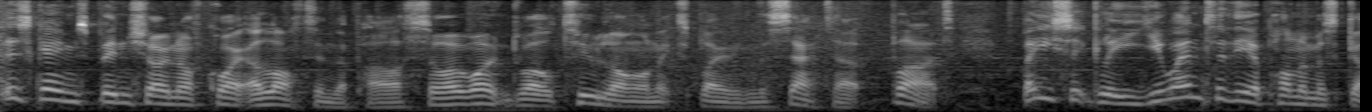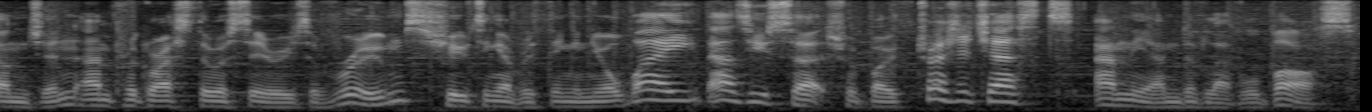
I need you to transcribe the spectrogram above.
This game's been shown off quite a lot in the past, so I won't dwell too long on explaining the setup, but Basically, you enter the eponymous dungeon and progress through a series of rooms, shooting everything in your way as you search for both treasure chests and the end of level boss.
